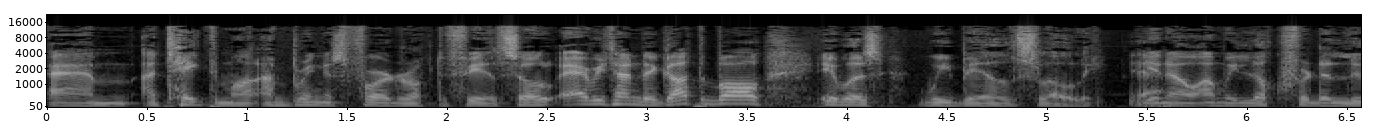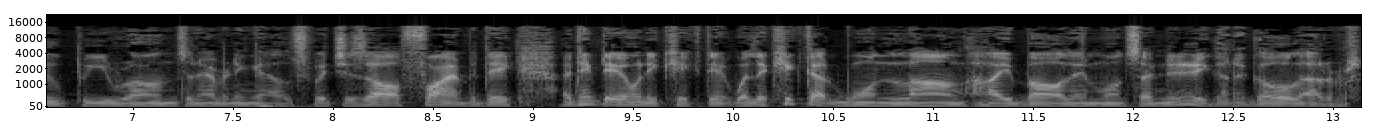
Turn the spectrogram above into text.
um, and take them on and bring us further up the field." So every time they got the ball, it was we build slowly, Yeah. you know, and we look for the loopy runs and everything else, which is all fine. But they, I think they only kicked in. Well, they kicked that one long high ball in once, and they nearly got a goal out of it.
